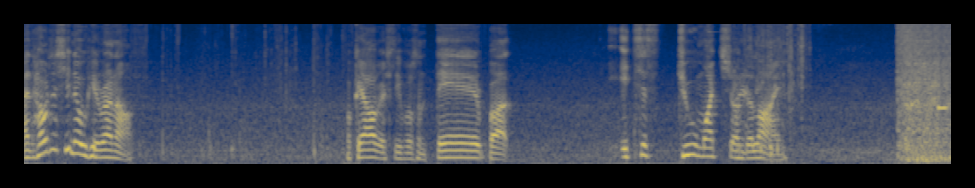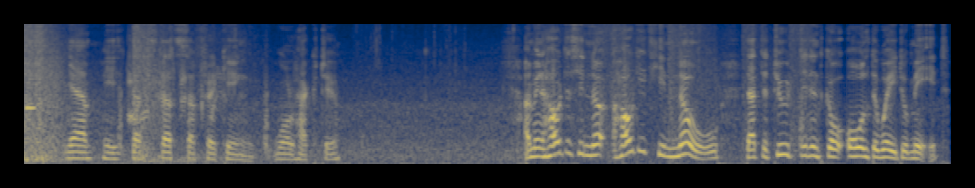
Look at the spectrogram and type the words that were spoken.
And how does he know he ran off? Okay, obviously he wasn't there, but it's just too much on the line. Yeah, he that's that's a freaking wall hack too. I mean, how does he know? How did he know that the dude didn't go all the way to mid?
